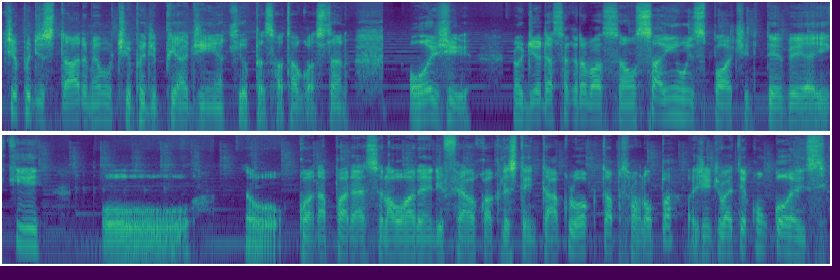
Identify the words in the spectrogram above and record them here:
tipo de história, o mesmo tipo de piadinha que o pessoal tá gostando. Hoje, no dia dessa gravação, saiu um spot de TV aí que o. o- quando aparece lá o Aranha de Ferro com aqueles tentáculos, o Octopus fala, opa, a gente vai ter concorrência.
